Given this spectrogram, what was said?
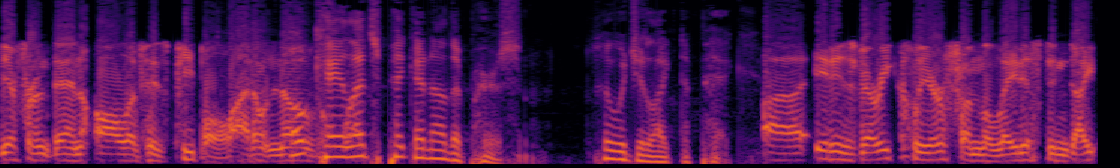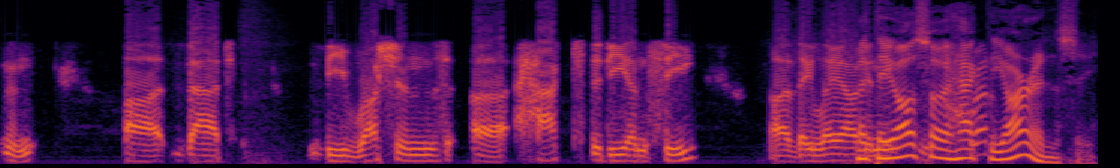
different than all of his people. I don't know. Okay, let's pick another person. Who would you like to pick? Uh, it is very clear from the latest indictment uh, that the Russians uh, hacked the DNC. Uh, they lay out. But they also hacked the RNC.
